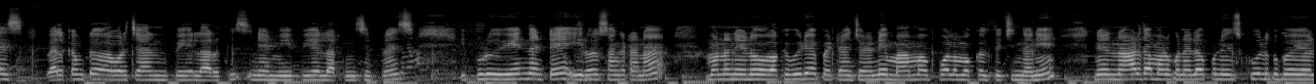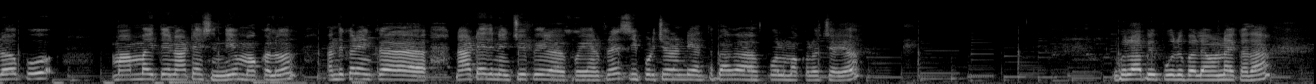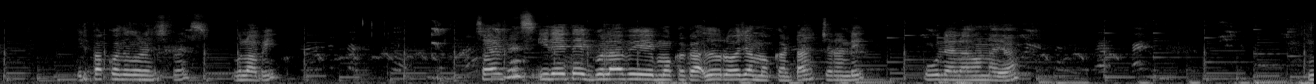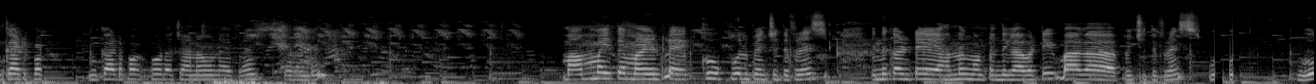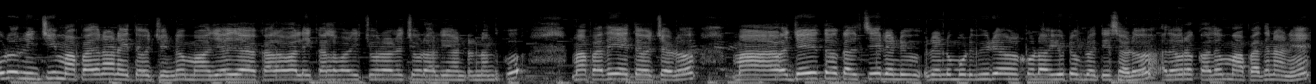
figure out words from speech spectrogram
Friends welcome to our channel PL kiss నేను మీ PL Kings friends. ఇప్పుడు ఏంటంటే ఈరోజు సంఘటన. మొన్న నేను ఒక వీడియో పెట్టాను చూడండి మా అమ్మ పూల మొక్కలు తెచ్చిందని. నేను నాడదాం అనుకునే లోపు నేను స్కూల్కి పోయే లోపు మా అమ్మ అయితే నాటేసింది మొక్కలు. అందుకని ఇంకా నాటేది నేను చూపించలేకపోయాను ఫ్రెండ్స్. ఇప్పుడు చూడండి ఎంత బాగా పూల మొక్కలు వచ్చాయో. గులాబీ పూలు భలే ఉన్నాయి కదా. ఇది పక్క ఉంది కూడా ఫ్రెండ్స్ గులాబీ. సరే ఫ్రెండ్స్ ఇదైతే గులాబీ మొక్క కాదు రోజా మొక్క అంట. చూడండి పూలు ఎలా ఉన్నాయో. ఇంకా అటు పక్క ఇంకా అటు పక్క కూడా చాలా ఉన్నాయి ఫ్రెండ్స్ చూడండి. మా అమ్మ అయితే మా ఇంట్లో ఎక్కువ పూలు పెంచుద్ది ఫ్రెండ్స్ ఎందుకంటే అందంగా ఉంటుంది కాబట్టి బాగా పెంచుద్ది ఫ్రెండ్స్ గూడూరు నుంచి మా పెదనాన్న అయితే వచ్చిండు. మా జేజ కలవాలి కలవాలి చూడాలి చూడాలి అంటున్నందుకు మా పెదయ్య అయితే వచ్చాడు. మా జయతో కలిసి రెండు రెండు మూడు వీడియోలు కూడా యూట్యూబ్లో తీశాడు. అదెవరో కాదు మా పెదనానే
